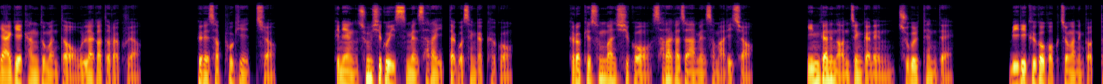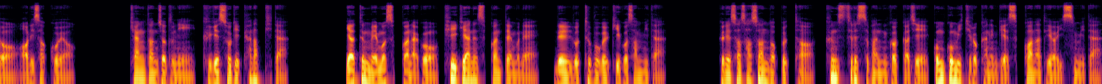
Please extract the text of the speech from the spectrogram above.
약의 강도만 더 올라가더라고요. 그래서 포기했죠. 그냥 숨쉬고 있으면 살아있다고 생각하고 그렇게 숨만 쉬고 살아가자 하면서 말이죠. 인간은 언젠가는 죽을 텐데 미리 그거 걱정하는 것도 어리석고요. 그냥 던져두니 그게 속이 편합디다. 여튼 메모 습관하고 필기하는 습관 때문에 늘 노트북을 끼고 삽니다. 그래서 사소한 것부터 큰 스트레스 받는 것까지 꼼꼼히 기록하는 게 습관화되어 있습니다.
